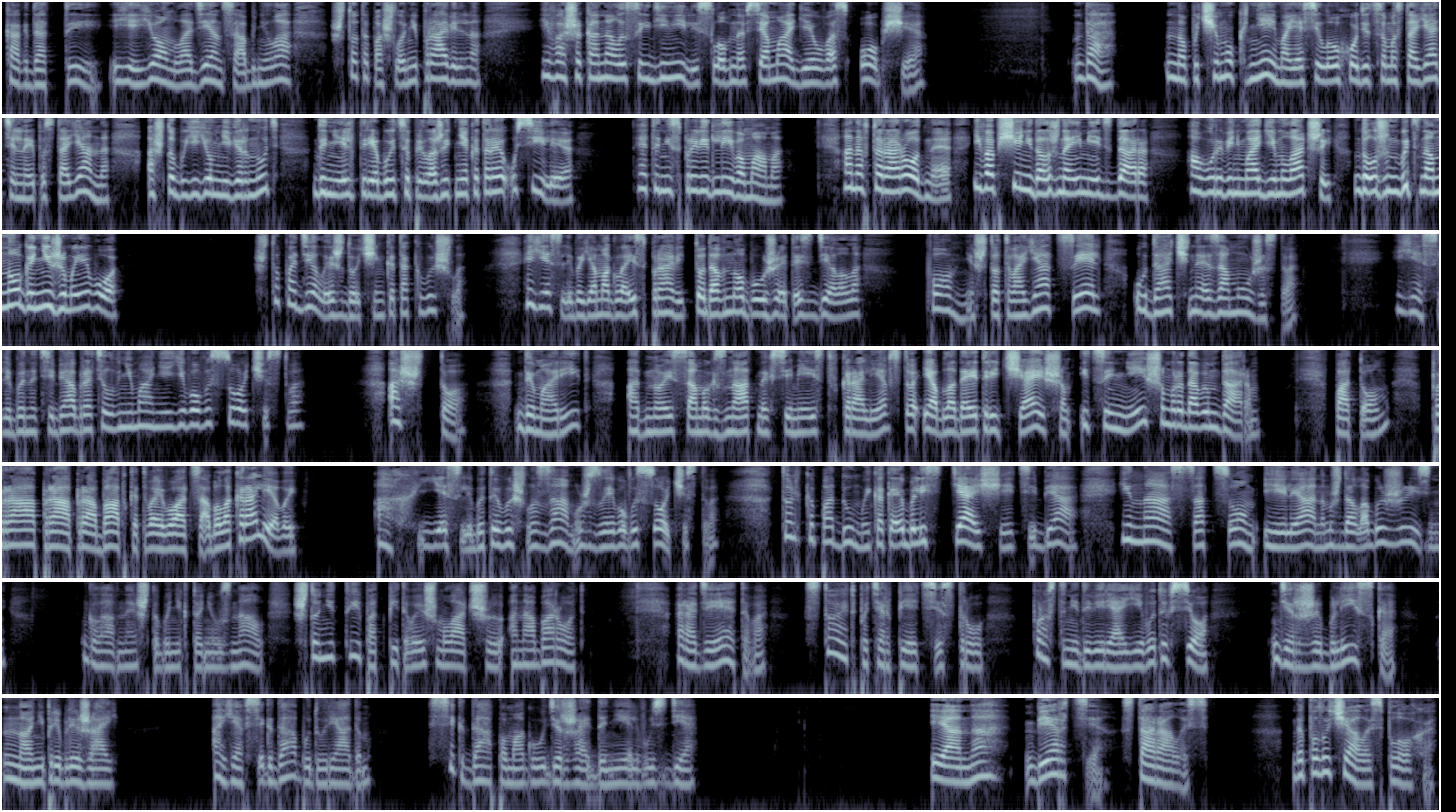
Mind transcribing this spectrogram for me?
Когда ты ее, младенца, обняла, что-то пошло неправильно, и ваши каналы соединились, словно вся магия у вас общая. Да, но почему к ней моя сила уходит самостоятельно и постоянно, а чтобы ее мне вернуть, Даниэль требуется приложить некоторое усилие? Это несправедливо, мама. Она второродная и вообще не должна иметь дара, а уровень магии младшей должен быть намного ниже моего. Что поделаешь, доченька, так вышло. Если бы я могла исправить, то давно бы уже это сделала — Помни, что твоя цель — удачное замужество. Если бы на тебя обратил внимание его высочество. А что? Демарит — одно из самых знатных семейств королевства и обладает редчайшим и ценнейшим родовым даром. Потом пра-пра-прабабка твоего отца была королевой. Ах, если бы ты вышла замуж за его высочество! Только подумай, какая блестящая тебя и нас с отцом и Элианом ждала бы жизнь. Главное, чтобы никто не узнал, что не ты подпитываешь младшую, а наоборот. Ради этого стоит потерпеть сестру. Просто не доверяй ей, вот и все. Держи близко, но не приближай. а я всегда буду рядом, всегда помогу удержать Даниэль в узде. И она, Берти, старалась. Да получалось плохо,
